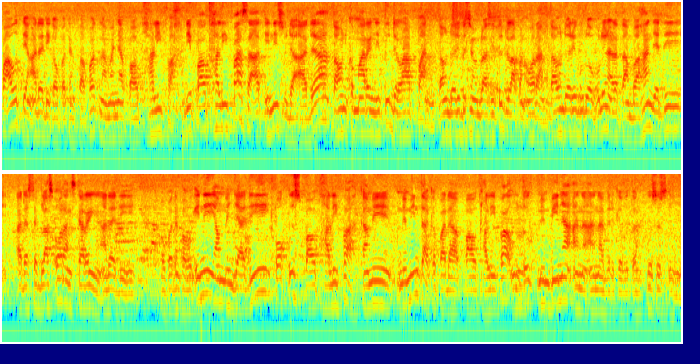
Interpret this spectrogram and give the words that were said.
PAUD yang ada di Kabupaten Fakfak namanya PAUD Khalifah. Di PAUD Khalifah saat ini sudah ada, tahun kemarin itu 8, tahun 2019 itu 8 orang. Tahun 2020 ini ada tambahan, jadi ada 11 orang sekarang yang ada di Kabupaten Fakfak. Ini yang menjadi fokus PAUD Khalifah. Kami meminta kepada PAUD Khalifah untuk membina anak-anak berkebutuhan khusus ini.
